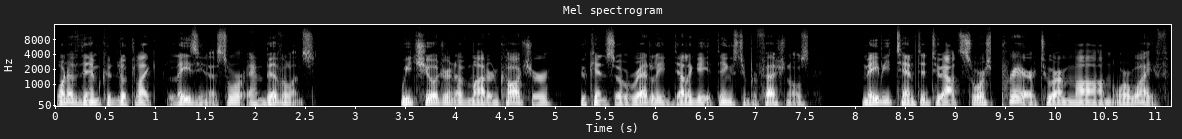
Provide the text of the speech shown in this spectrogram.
One of them could look like laziness or ambivalence. We children of modern culture, who can so readily delegate things to professionals, may be tempted to outsource prayer to our mom or wife,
